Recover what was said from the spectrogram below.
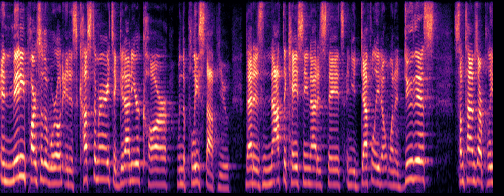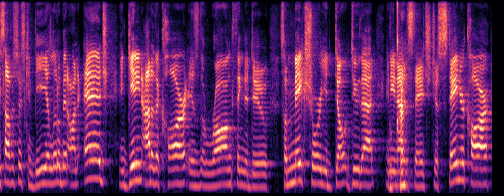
In many parts of the world, it is customary to get out of your car when the police stop you. That is not the case in the United States, and you definitely don't want to do this. Sometimes our police officers can be a little bit on edge, and getting out of the car is the wrong thing to do. So make sure you don't do that in the United States. Just stay in your car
